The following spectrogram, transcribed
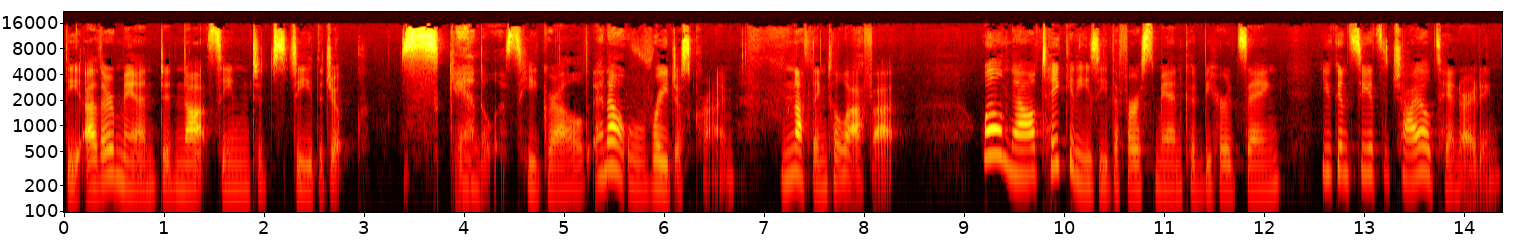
The other man did not seem to see the joke. Scandalous, he growled. An outrageous crime. Nothing to laugh at. Well, now, take it easy, the first man could be heard saying. You can see it's a child's handwriting.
